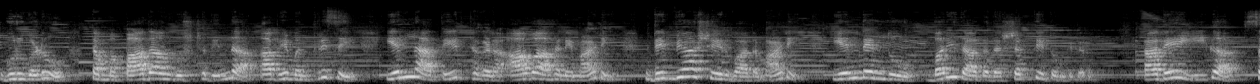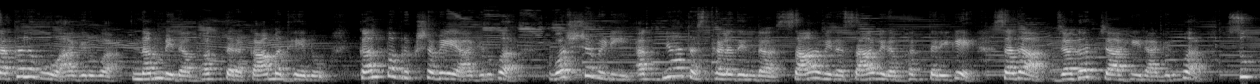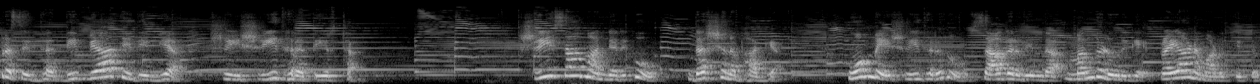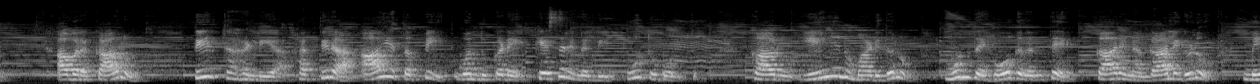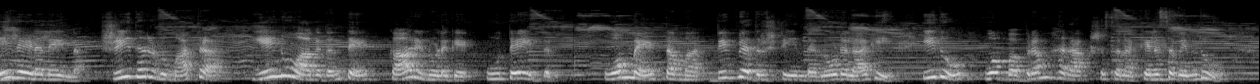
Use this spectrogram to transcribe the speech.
ಗುರುಗಳು ತಮ್ಮ ಪಾದಾಂಗುಷ್ಠದಿಂದ ಅಭಿಮಂತ್ರಿಸಿ ಎಲ್ಲ ತೀರ್ಥಗಳ ಆವಾಹನೆ ಮಾಡಿ ದಿವ್ಯಾಶೀರ್ವಾದ ಮಾಡಿ ಎಂದೆಂದೂ ಬರಿದಾಗದ ಶಕ್ತಿ ತುಂಬಿದರು. ಅದೇ ಈಗ ಸಕಲವೂ ಆಗಿರುವ ನಂಬಿದ ಭಕ್ತರ ಕಾಮಧೇನು ಕಲ್ಪವೃಕ್ಷವೇ ಆಗಿರುವ ವರ್ಷವಿಡೀ ಅಜ್ಞಾತ ಸ್ಥಳದಿಂದ ಸಾವಿರ ಸಾವಿರ ಭಕ್ತರಿಗೆ ಸದಾ ಜಗಜ್ಜಾಹೀರಾಗಿರುವ ಸುಪ್ರಸಿದ್ಧ ದಿವ್ಯಾತಿ ದಿವ್ಯ ಶ್ರೀ ಶ್ರೀಧರ ತೀರ್ಥ. ಶ್ರೀ ಸಾಮಾನ್ಯರಿಗೂ ದರ್ಶನ ಭಾಗ್ಯ. ಒಮ್ಮೆ ಶ್ರೀಧರರು ಸಾಗರದಿಂದ ಮಂಗಳೂರಿಗೆ ಪ್ರಯಾಣ ಮಾಡುತ್ತಿದ್ದರು. ಅವರ ಕಾರು ತೀರ್ಥಹಳ್ಳಿಯ ಹತ್ತಿರ ಆಯ ತಪ್ಪಿ ಒಂದು ಕಡೆ ಕೆಸರಿನಲ್ಲಿ ಕೂತು ಹೋಯಿತು. ಕಾರು ಏನು ಮಾಡಿದರೂ ಮುಂದೆ ಹೋಗದಂತೆ ಕಾರಿನ ಗಾಲಿಗಳು ಮೇಲೇಳಲೇ ಇಲ್ಲ. ಶ್ರೀಧರರು ಮಾತ್ರ ಏನೂ ಆಗದಂತೆ ಕಾರಿನೊಳಗೆ ಕೂತೇ ಇದ್ದರು. ಒಮ್ಮೆ ತಮ್ಮ ದಿವ್ಯ ದೃಷ್ಟಿಯಿಂದ ನೋಡಲಾಗಿ ಇದು ಒಬ್ಬ ಬ್ರಹ್ಮ ರಾಕ್ಷಸನ ಕೆಲಸವೆಂದು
